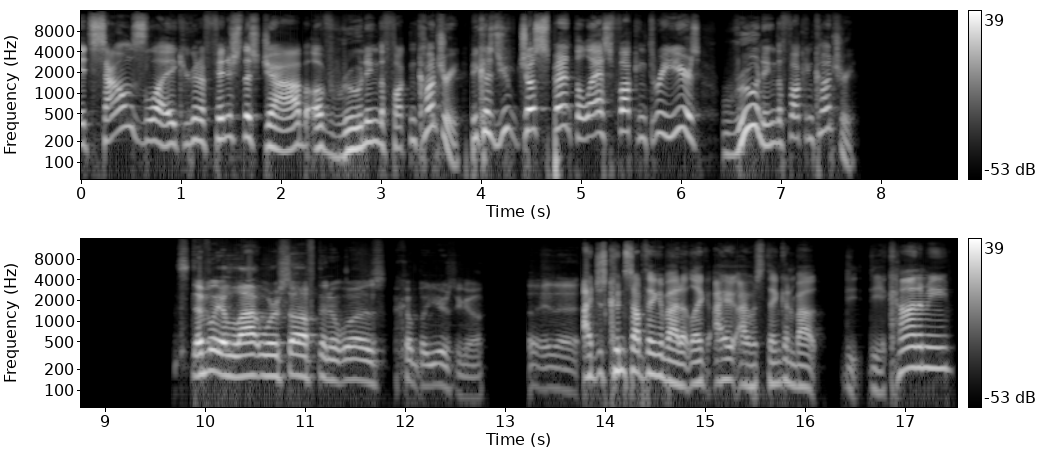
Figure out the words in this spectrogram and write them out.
It sounds like you're going to finish this job of ruining the fucking country because you've just spent the last fucking 3 years ruining the fucking country. it's definitely a lot worse off than it was a couple of years ago. I'll tell you that. I just couldn't stop thinking about it. Like I, I was thinking about the, the economy,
